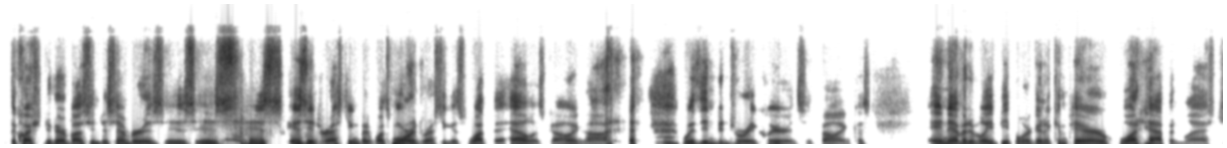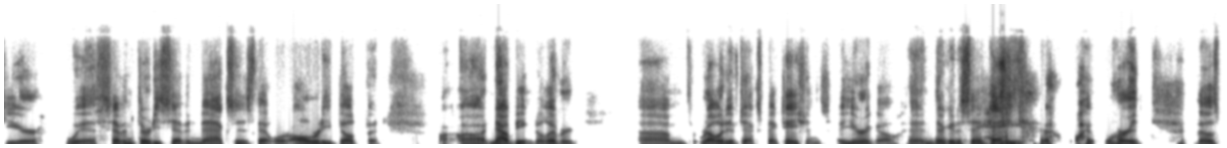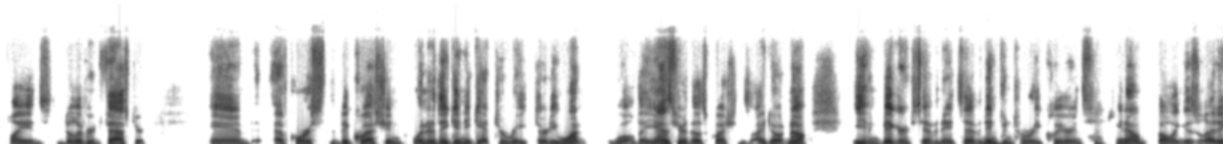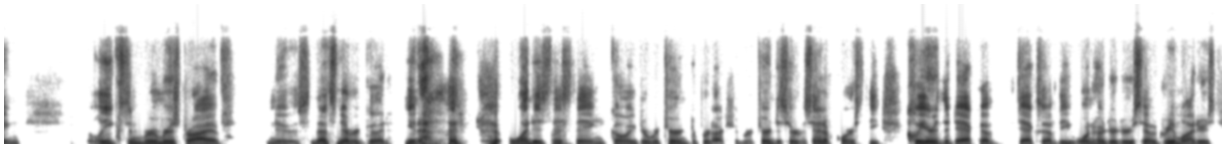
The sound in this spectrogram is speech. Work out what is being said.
the question of Airbus in December is is is is is interesting, but what's more interesting is what the hell is going on with inventory clearance at Boeing because inevitably people are going to compare what happened last year with 737 Maxes that were already built but uh, now being delivered um, relative to expectations a year ago. And they're going to say, hey, why weren't those planes delivered faster? And of course, the big question when are they going to get to rate 31? Will they answer those questions? I don't know. Even bigger, 787 inventory clearance. You know, Boeing is letting leaks and rumors drive news. That's never good. You know, when is this right. thing going to return to production, return to service, and of course, the clear the deck of decks of the 100 or so Dreamliners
